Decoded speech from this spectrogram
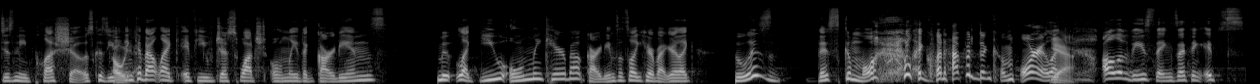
Disney Plus shows because you Oh, think yeah. about like if you've just watched only the Guardians, like you only care about Guardians. That's all you care about. You're like, who is this Gamora? like, what happened to Gamora? Like, Yeah. all of these things. I think it's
